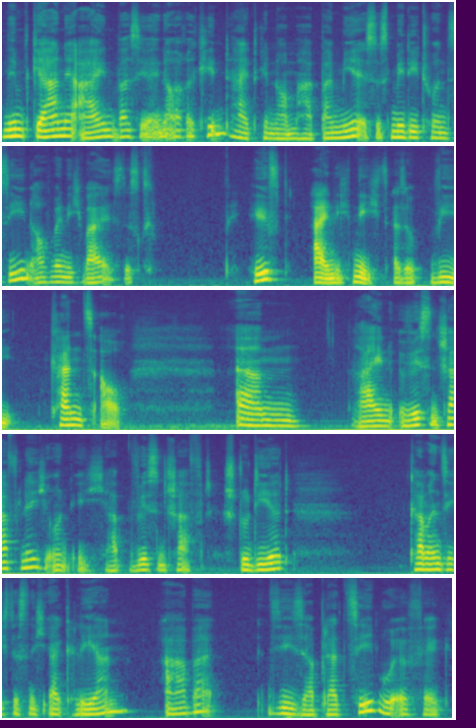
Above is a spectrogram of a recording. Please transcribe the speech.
Nehmt gerne ein, was ihr in eurer Kindheit genommen habt. Bei mir ist es Meditonsin, auch wenn ich weiß, das hilft eigentlich nichts. Also wie kann es auch? Ähm, rein wissenschaftlich, und ich habe Wissenschaft studiert, kann man sich das nicht erklären, aber dieser Placebo-Effekt,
